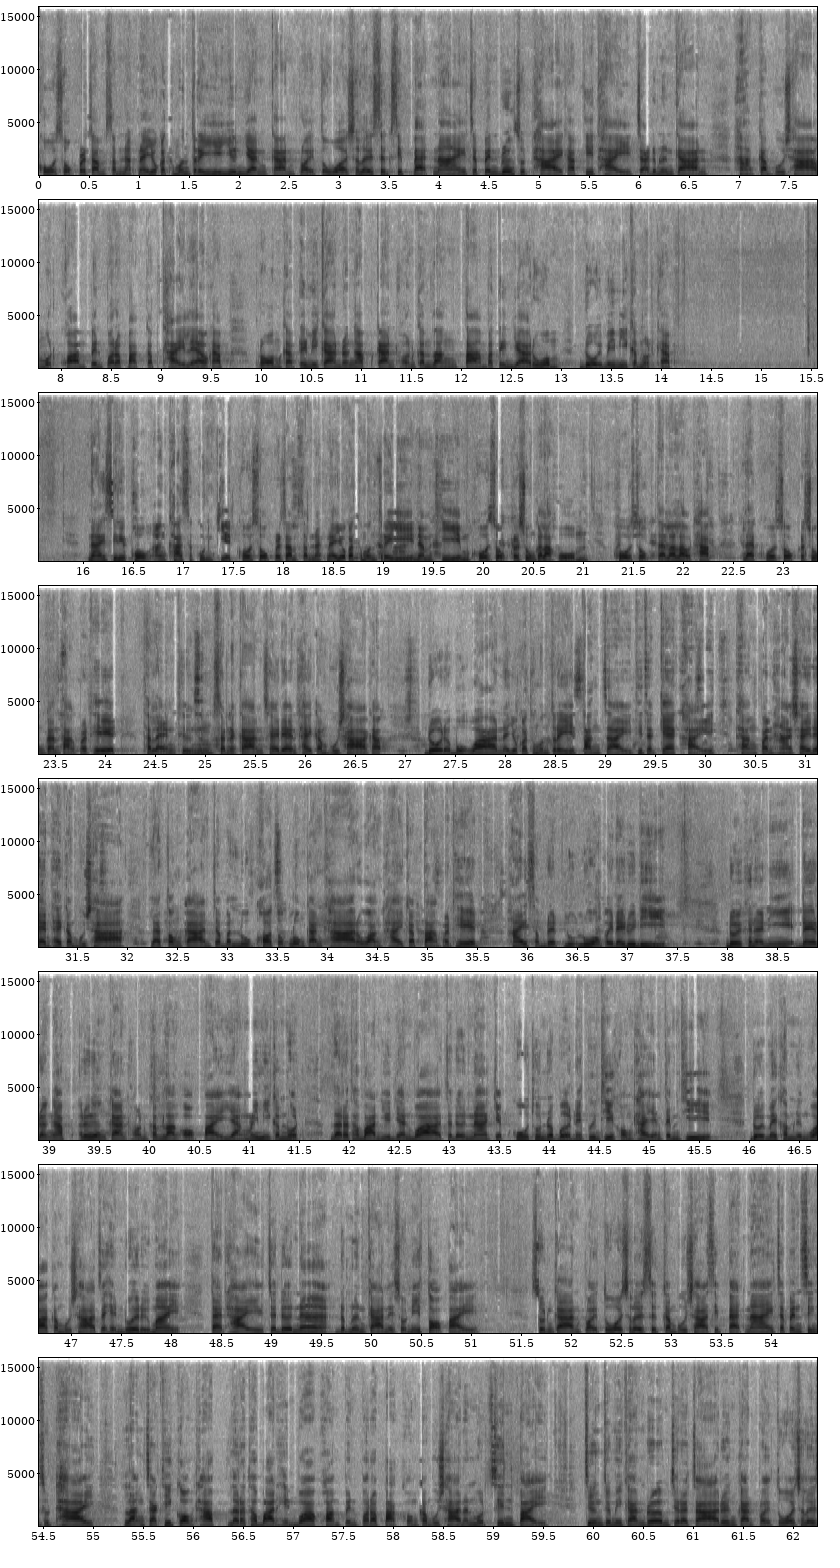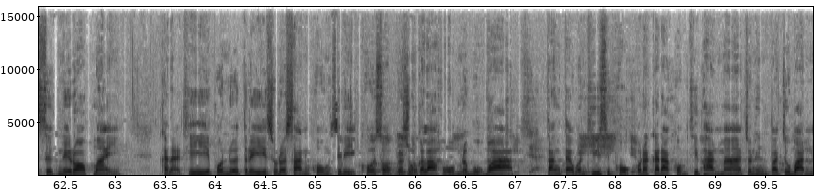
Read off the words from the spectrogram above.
โฆษกประจำสำนักนายกรัฐมนตรียืนยันการปล่อยตัวเฉลยศึก 18 นาย จะเป็นเรื่องสุดท้ายครับที่ไทยจะดำเนินการหากกัมพูชาหมดความเป็นปรปักษ์กับไทยแล้วครับ พร้อมกับได้มีการระงับการถอนกำลังตามปฏิญญาร่วม โดยไม่มีกำหนดครับ นายสิริพงษ์อังคสกุลเกียรติโฆษกประจำสำนักนายกรัฐมนตรีนำทีมโฆษกกระทรวงกลาโหมโฆษกแต่ละเหล่าทัพ และโฆษกกระทรวงการต่างประเทศ แถลงถึงสถานการณ์ชายแดนไทยกัมพูชาครับโดยระบุว่านายกรัฐมนตรีตั้งใจที่จะแก้ไขทั้งปัญหาชายแดนไทยกัมพูชา และต้องการจะบรรลุข้อตกลงการค้าระหว่างไทยกับต่างประเทศ ให้สำเร็จลุล่วงไปได้ด้วยดี โดยขณะนี้ได้ระงับเรื่องการถอนกำลังออกไปอย่างไม่มีกำหนด และรัฐบาลยืนยันว่าจะเดินหน้าเก็บกู้ทุนระเบิดในพื้นที่ของไทยอย่างเต็มที่ โดยไม่คำนึงว่ากัมพูชาจะเห็นด้วยหรือไม่ แต่ไทยจะเดินหน้าดำเนินการในส่วนนี้ต่อไปส่วนการปล่อยตัวเฉลยศึกกัมพูชา 18 นาย จะเป็นสิ่งสุดท้าย หลังจากที่กองทัพและรัฐบาลเห็นว่าความเป็นปรปักษ์ของกัมพูชานั้นหมดสิ้นไป จึงจะมีการเริ่มเจรจาเรื่องการปล่อยตัวเฉลยศึกในรอบใหม่ ขณะที่พลเรือตรีสุรสันต์คงสิริโฆษกกระทรวงกลาโหมระบุว่า ตั้งแต่วันที่ 16 กรกฎาคมที่ผ่านมาจนถึงปัจจุบัน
